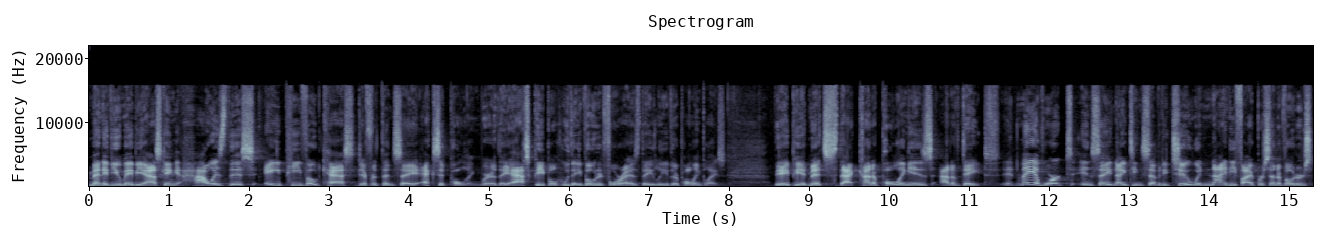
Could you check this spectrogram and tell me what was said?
Many of you may be asking, how is this AP VoteCast different than, say, exit polling, where they ask people who they voted for as they leave their polling place? The AP admits that kind of polling is out of date. It may have worked in, say, 1972 when 95% of voters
